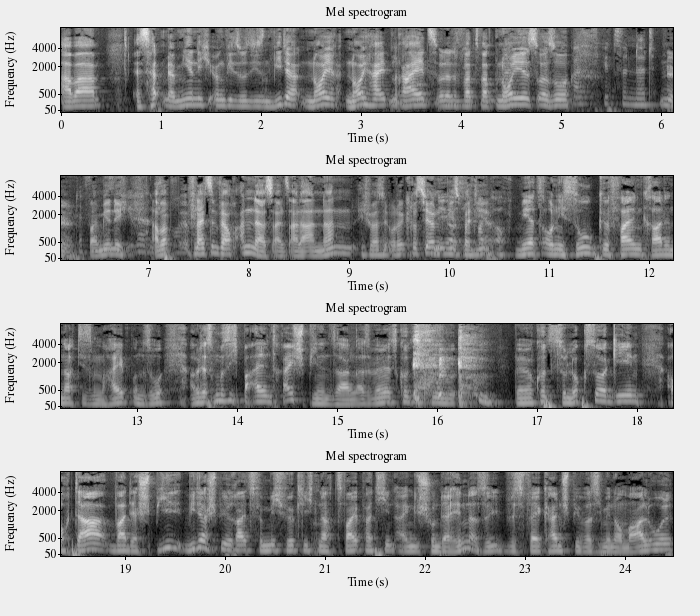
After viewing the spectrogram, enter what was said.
aber es hat bei mir nicht irgendwie so diesen wieder Neu Neuheitenreiz oder was was Neues oder so. gezündet. Nö, Der bei mir nicht. Aber vielleicht sind wir auch anders als alle anderen. Ich weiß nicht, oder Christian, wie ist also bei dir? Auch, mir hat's auch nicht so gefallen, gerade nach diesem Hype und so. Aber das muss ich bei allen drei Spielen sagen. Also wenn wir jetzt kurz zu, wenn wir kurz zu Luxor gehen, auch da war der Spiel, Wiederspielreiz für mich wirklich nach zwei Partien eigentlich schon dahin. Also das wäre kein Spiel, was ich mir normal hole.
